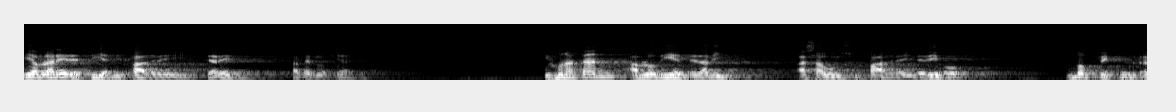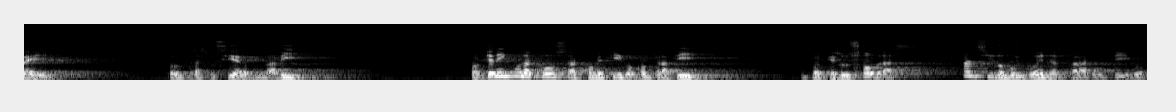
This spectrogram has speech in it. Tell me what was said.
Y hablaré de ti a mi padre y te haré saber lo que hay. Y Jonatán habló bien de David a Saúl su padre y le dijo, no peque el rey contra su siervo David, porque ninguna cosa ha cometido contra ti, porque sus obras han sido muy buenas para contigo.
